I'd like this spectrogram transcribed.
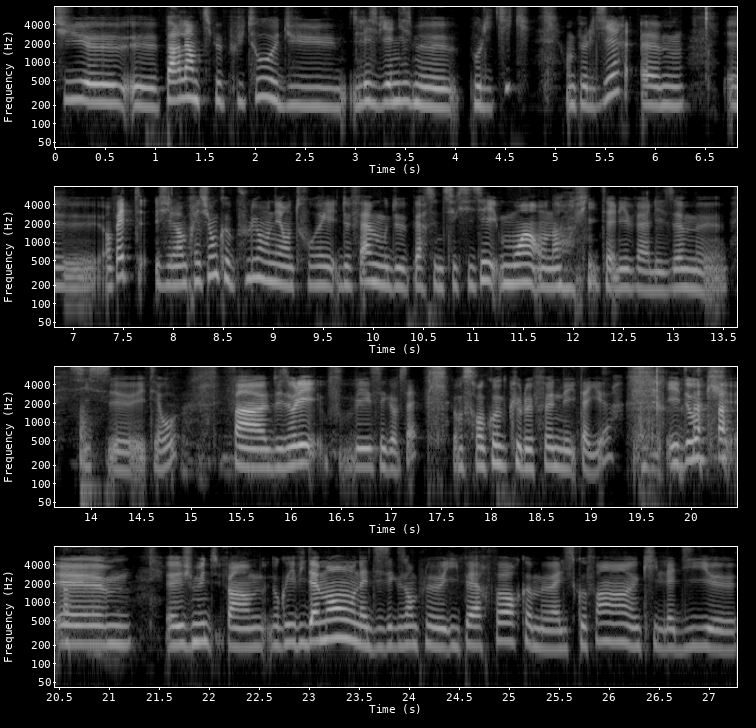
tu euh, euh, parlais un petit peu plus tôt du lesbianisme politique, on peut le dire. en fait, j'ai l'impression que plus on est entouré de femmes ou de personnes sexisées, moins on a envie d'aller vers les hommes cis hétéros. Enfin, désolé, mais c'est comme ça. On se rend compte que le fun est ailleurs. Et donc, je me, enfin, donc évidemment, on a des exemples hyper forts comme euh, Alice Coffin euh, qui l'a dit euh,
